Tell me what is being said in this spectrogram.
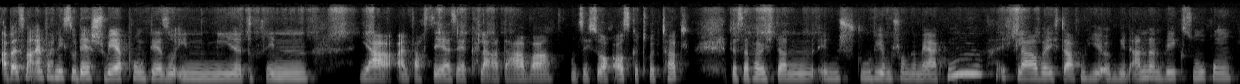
Aber es war einfach nicht so der Schwerpunkt, der so in mir drin ja einfach sehr, sehr klar da war und sich so auch ausgedrückt hat. Deshalb habe ich dann im Studium schon gemerkt, hm, ich glaube, ich darf mir hier irgendwie einen anderen Weg suchen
